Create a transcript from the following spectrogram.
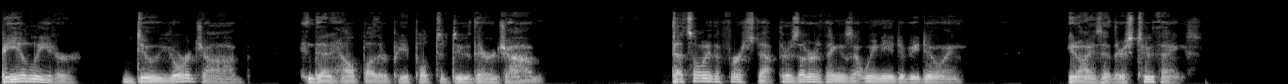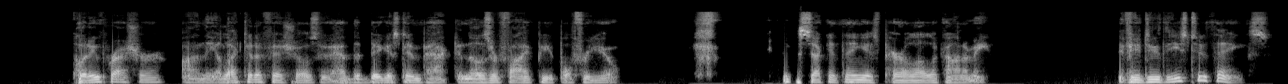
Be a leader, do your job, and then help other people to do their job. That's only the first step. There's other things that we need to be doing. You know, I said there's two things putting pressure on the elected officials who have the biggest impact, and those are five people for you. The second thing is parallel economy. If you do these two things,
